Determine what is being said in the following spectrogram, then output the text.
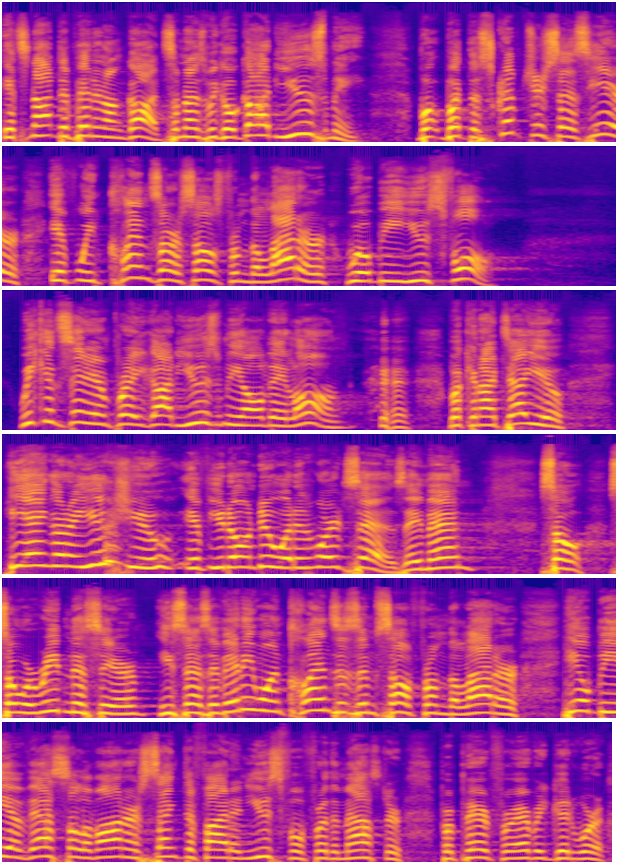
It's not dependent on God. Sometimes we go, God, use me. But, but the scripture says here if we cleanse ourselves from the latter, we'll be useful. We can sit here and pray, God, use me all day long. but can I tell you, He ain't going to use you if you don't do what His word says. Amen? So, so we're reading this here. He says, If anyone cleanses himself from the latter, he'll be a vessel of honor, sanctified and useful for the master, prepared for every good work.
